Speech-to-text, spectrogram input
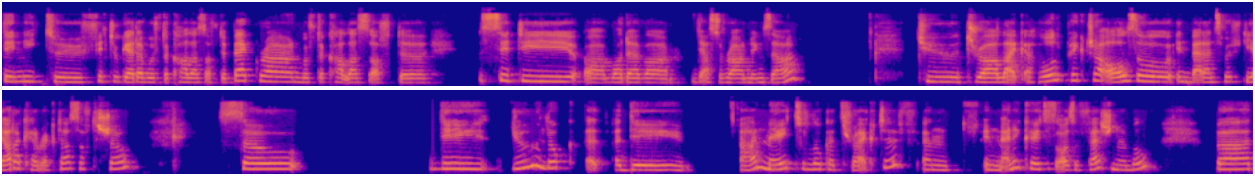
they need to fit together with the colors of the background with the colors of the city or whatever their surroundings are to draw like a whole picture also in balance with the other characters of the show so they do look at they are made to look attractive and in many cases also fashionable but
